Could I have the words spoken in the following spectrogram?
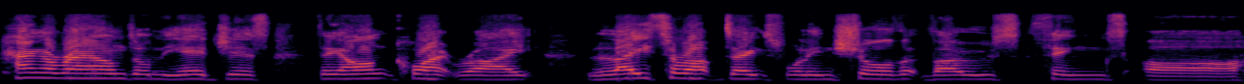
hang around on the edges. They aren't quite right. Later updates will ensure that those things are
